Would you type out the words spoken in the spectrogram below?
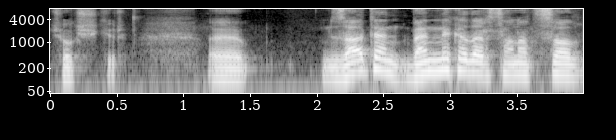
Çok şükür. E, zaten ben ne kadar sanatsal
